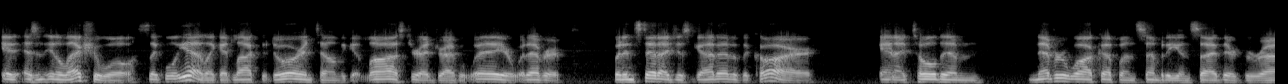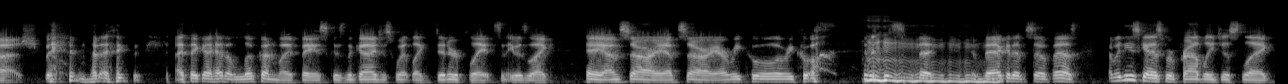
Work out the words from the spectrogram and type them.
it, as an intellectual, it's like, well, yeah, like I'd lock the door and tell him to get lost, or I'd drive away, or whatever. But instead, I just got out of the car and I told him never walk up on somebody inside their garage. but I think I think I had a look on my face because the guy just went like dinner plates, and he was like, "Hey, I'm sorry, I'm sorry. Are we cool? Are we cool?" back it up so fast. I mean, these guys were probably just like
